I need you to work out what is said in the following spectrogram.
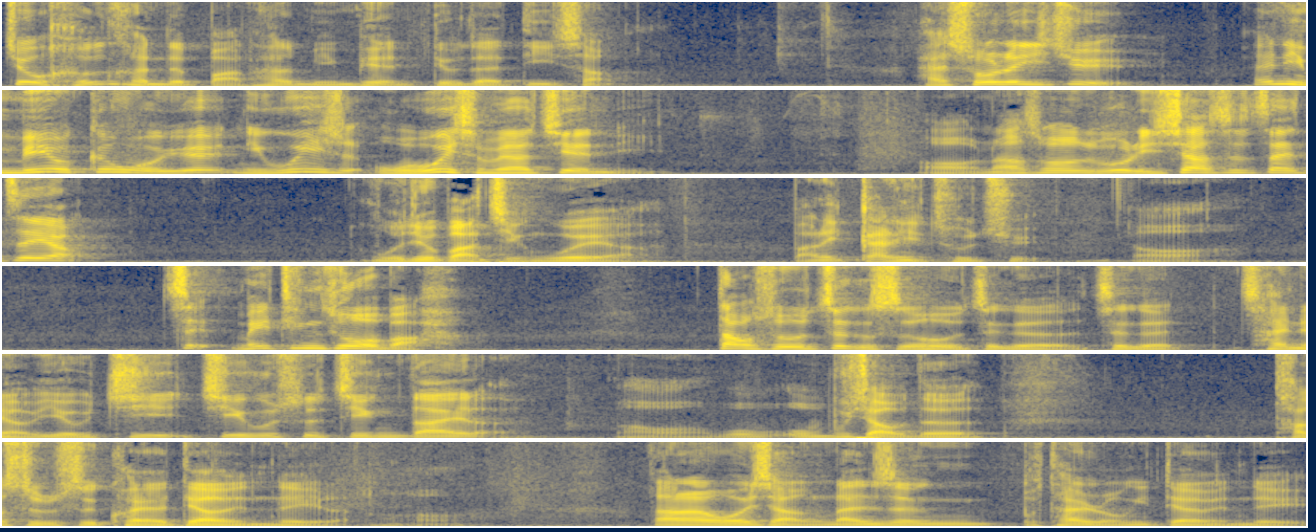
就狠狠的把她的名片丢在地上，还说了一句：“哎，你没有跟我约，你为什我为什么要见你？”哦，然后说：“如果你下次再这样，我就把警卫啊把你赶你出去。”哦，这没听错吧？到时候这个时候，这个这个菜鸟有几几乎是惊呆了。哦，我我不晓得。他是不是快要掉眼泪了哦？当然，我想男生不太容易掉眼泪，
